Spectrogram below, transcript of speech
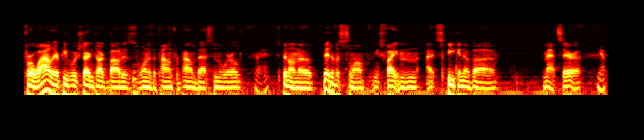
for a while there. People were starting to talk about as one of the pound for pound best in the world. Right. He's been on a bit of a slump. He's fighting. Uh, speaking of uh, Matt Serra, Yep.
